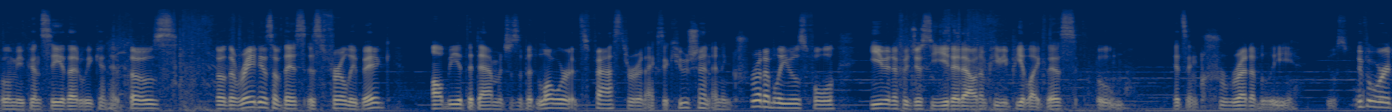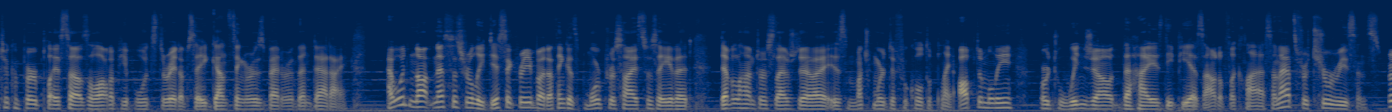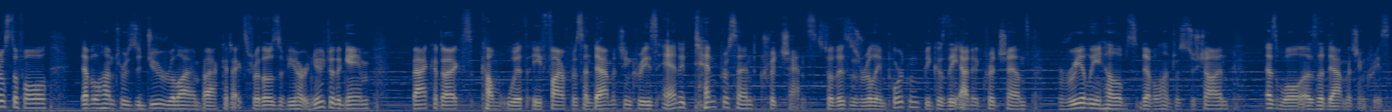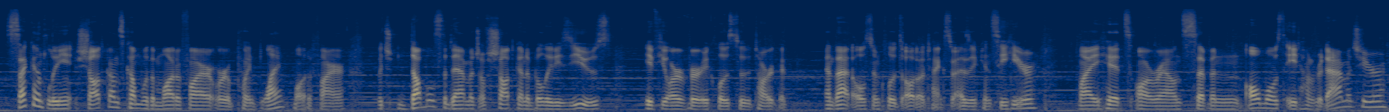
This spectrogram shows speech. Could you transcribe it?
Boom, you can see that we can hit those. So the radius of this is fairly big, albeit the damage is a bit lower, it's faster in execution and incredibly useful, even if it just yeet it out in PvP like this, boom, it's incredibly useful. If we were to compare playstyles, a lot of people would straight up say Gunslinger is better than Deadeye. I would not necessarily disagree, but I think it's more precise to say that Devil Hunter slash Deadeye is much more difficult to play optimally or to winge out the highest DPS out of the class, and that's for two reasons. First of all, Devil Hunters do rely on back attacks. For those of you who are new to the game, back attacks come with a 5% damage increase and a 10% crit chance. So this is really important because the added crit chance really helps Devil Hunters to shine, as well as the damage increase. Secondly, shotguns come with a modifier or a point blank modifier, which doubles the damage of shotgun abilities used if you are very close to the target. And that also includes auto attacks. So as you can see here, my hits are around 7, almost 800 damage here.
